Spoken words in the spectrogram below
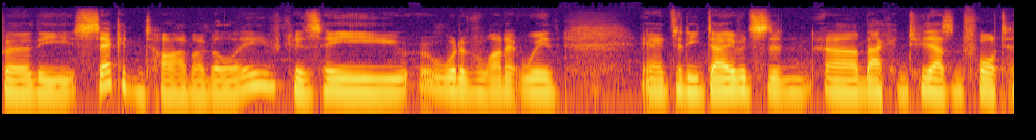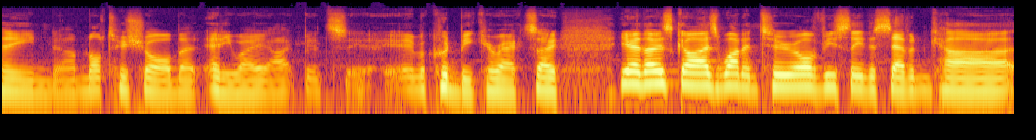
for the second time, I believe, because he would have won it with Anthony Davidson uh, back in 2014. I'm not too sure, but anyway, I, it's it could be correct. So, yeah, those guys one and two. Obviously, the seven car,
